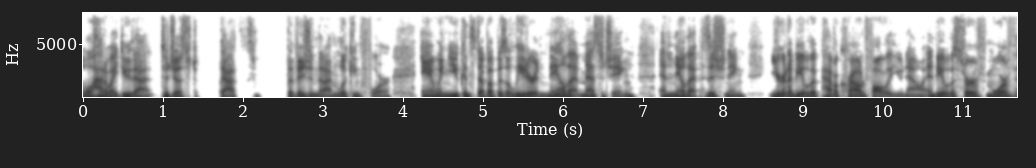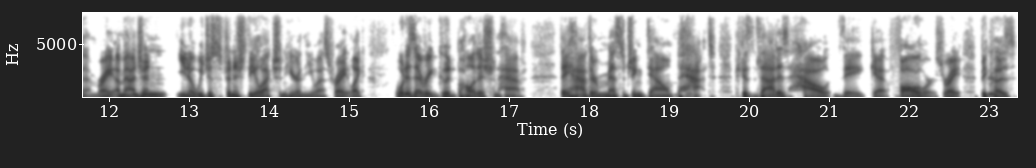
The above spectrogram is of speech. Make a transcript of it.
well how do i do that? to just that's the vision that i'm looking for and when you can step up as a leader and nail that messaging and nail that positioning you're going to be able to have a crowd follow you now and be able to serve more of them right imagine you know we just finished the election here in the us right like what does every good politician have? They have their messaging down pat because that is how they get followers, right? Mm. Because,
